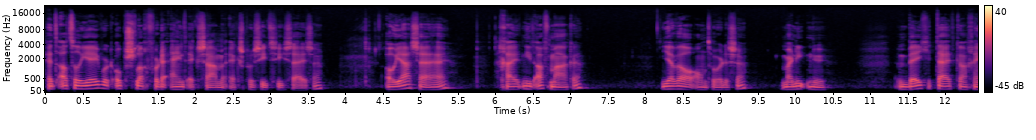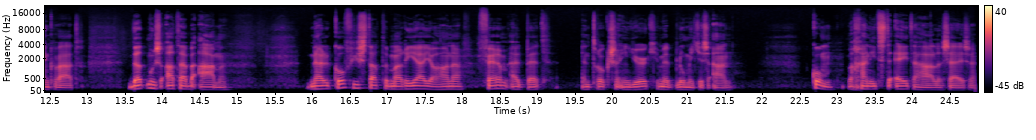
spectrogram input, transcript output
Het atelier wordt opslag voor de eindexamen-expositie, zei ze. Oh ja, zei hij. Ga je het niet afmaken? Jawel, antwoordde ze, maar niet nu. Een beetje tijd kan geen kwaad. Dat moest Atta beamen. Na de koffie stapte Maria Johanna ferm uit bed en trok ze een jurkje met bloemetjes aan. Kom, we gaan iets te eten halen, zei ze.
